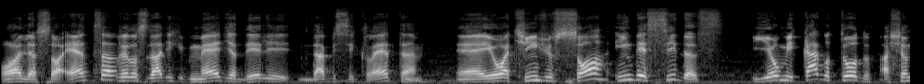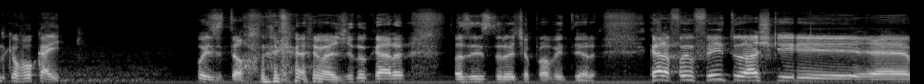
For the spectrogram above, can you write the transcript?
Olha só, essa velocidade média dele da bicicleta, é, eu atinjo só em descidas e eu me cago todo achando que eu vou cair. Pois então, imagina o cara fazer isso durante a prova inteira. Cara, foi um feito, acho que é,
